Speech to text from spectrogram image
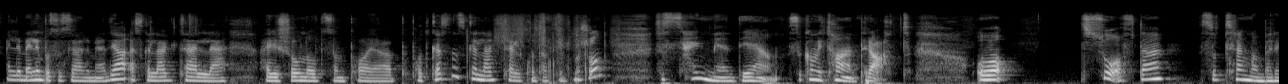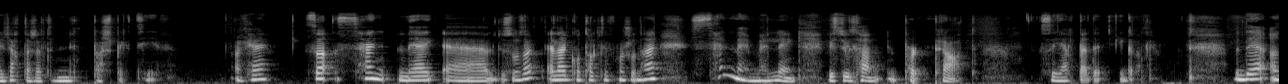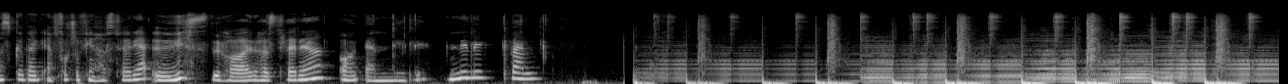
eller melding på sosiale medier. Jeg skal legge til eh, her i shownotesene på, på podkasten skal jeg legge til kontaktinformasjon. Så send meg en DM, så kan vi ta en prat. Og så ofte så trenger man bare rett og slett et nytt perspektiv. Ok? Så send meg eh, som sagt, jeg legger kontaktinformasjon her. Send meg en melding hvis du vil ta en prat, så hjelper jeg deg i gang. Med det ønsker jeg deg en fortsatt fin høstferie hvis du har høstferie, og en nydelig, nydelig kveld. Thank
